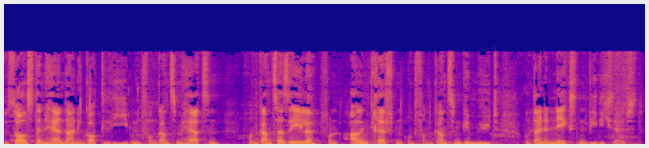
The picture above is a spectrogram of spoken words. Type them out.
du sollst den Herrn deinen Gott lieben von ganzem Herzen, von ganzer Seele, von allen Kräften und von ganzem Gemüt und deinen Nächsten wie dich selbst.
